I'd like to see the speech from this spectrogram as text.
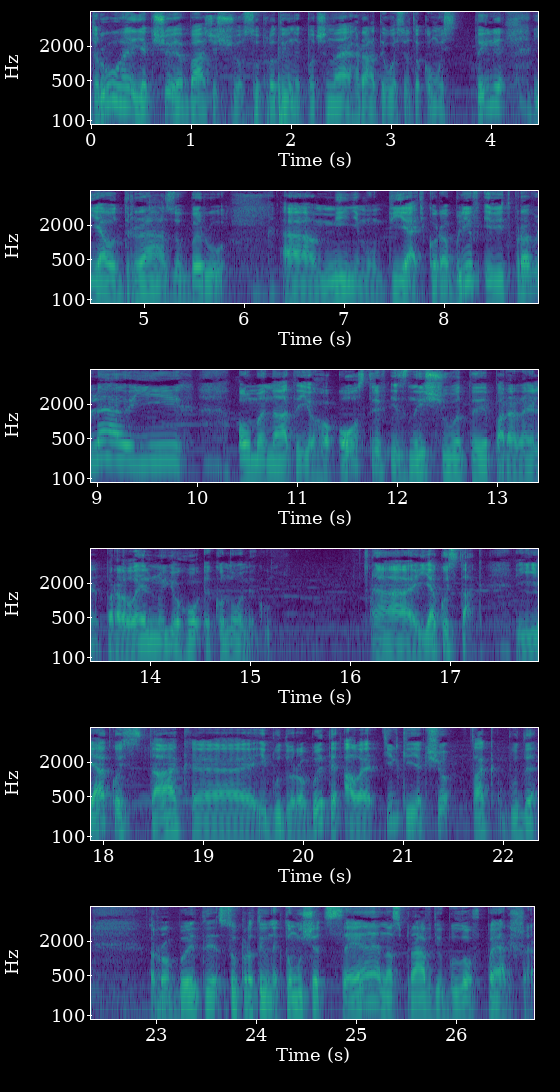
Друге, якщо я бачу, що супротивник починає грати ось у такому стилі, я одразу беру а, мінімум 5 кораблів і відправляю їх оминати його острів і знищувати паралель, паралельно його економіку. А, якось так. Якось так е, і буду робити, але тільки якщо так буде робити супротивник. Тому що це насправді було вперше,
